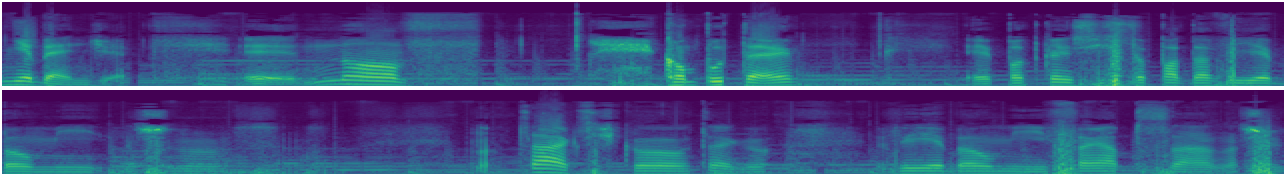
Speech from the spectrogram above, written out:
nie będzie. E, No, komputer e, pod koniec listopada wyjebał mi, znaczy no, no tak, coś koło tego, wyjebał mi Frapsa, znaczy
